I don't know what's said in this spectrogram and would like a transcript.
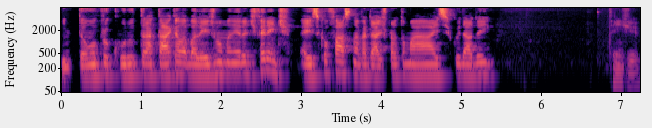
Então eu procuro tratar aquela baleia de uma maneira diferente. É isso que eu faço, na verdade, para tomar esse cuidado aí. Entendi.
